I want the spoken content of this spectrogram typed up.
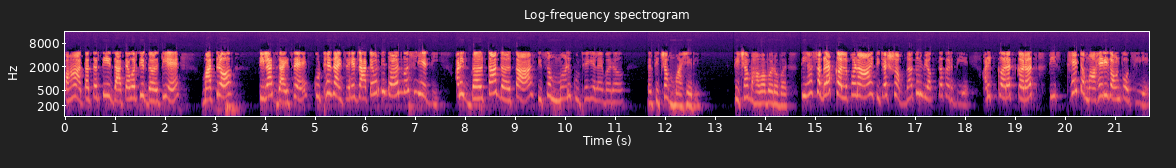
पहा आता तर ती जात्यावरती दळतीये. मात्र तिला जायचंय कुठे जायचंय? हे जात्यावरती दळत बसलीये ती. आणि दळता दळता तिचं मन कुठे गेलंय बरं? तर तिच्या माहेरी. तिच्या भावाबरोबर. ती ह्या सगळ्या कल्पना तिच्या शब्दातून व्यक्त करतीये. आणि करत करत ती थेट माहेरी जाऊन पोहोचलीये.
